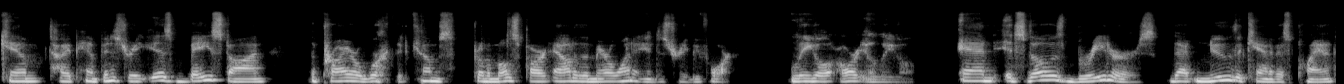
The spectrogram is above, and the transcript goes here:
chem type hemp industry is based on the prior work that comes, for the most part, out of the marijuana industry before, legal or illegal. And it's those breeders that knew the cannabis plant,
